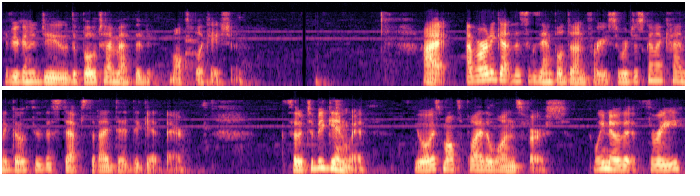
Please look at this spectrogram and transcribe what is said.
if you're going to do the bow tie method multiplication. Alright, I've already got this example done for you, so we're just going to kind of go through the steps that I did to get there. So to begin with, you always multiply the ones first. We know that 3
